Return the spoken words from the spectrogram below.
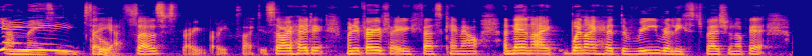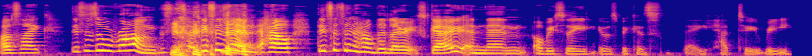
Yay! Amazing. So Cool. yeah, so I was just very very excited. So I heard it when it very very first came out, and then I when I heard the re-released version of it, I was like, this is all wrong. This is Yeah. this isn't how this isn't how the lyrics go. And then obviously it was because they had to re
